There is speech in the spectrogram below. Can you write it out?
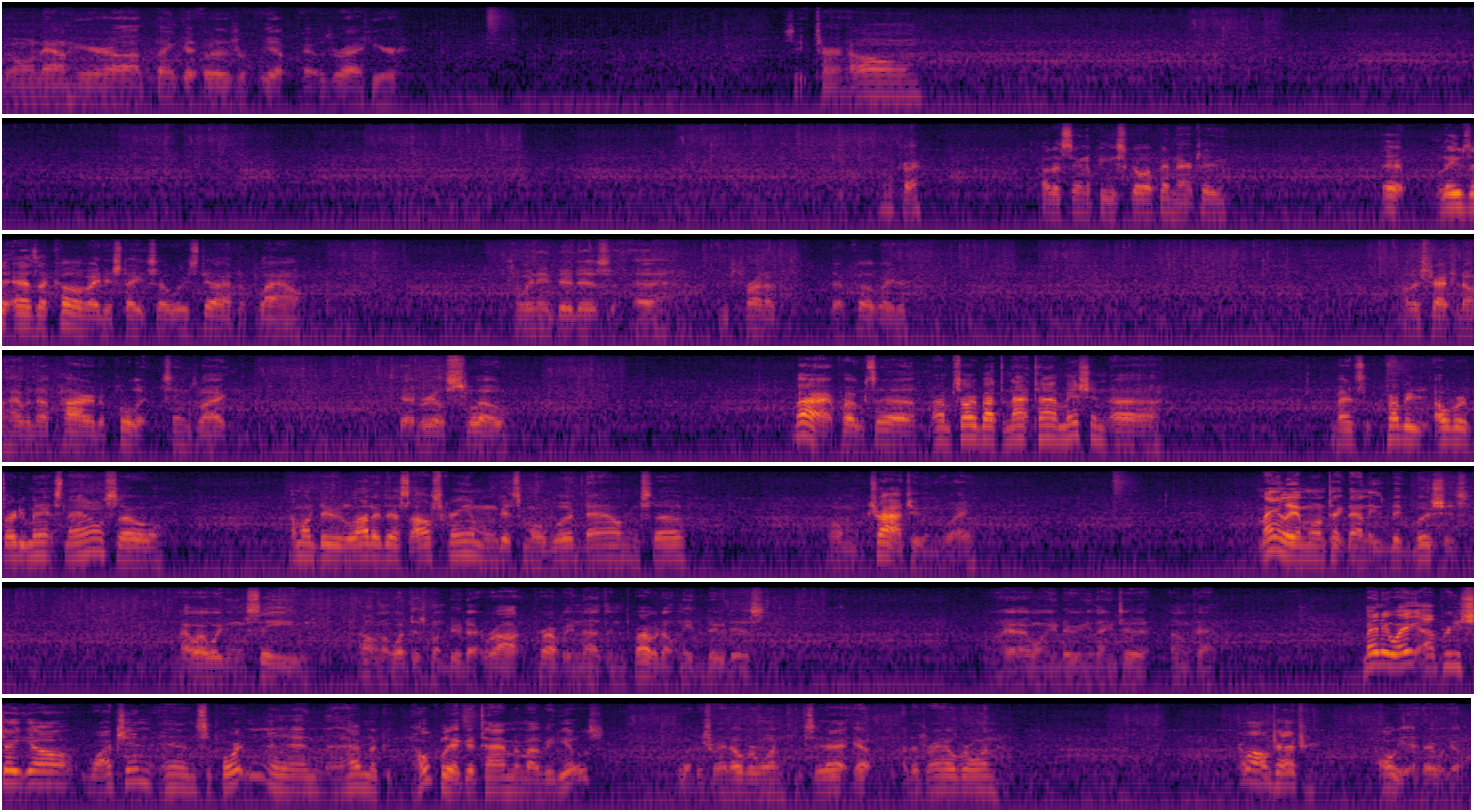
Going down here, uh, I think it was, yep, it was right here. See, turn on. Okay. I just seen a piece go up in there too. It leaves it as a cultivated state, so we still have to plow. So we need to do this uh, in front of the cultivator. Well, this tractor don't have enough power to pull it, seems like. It's got real slow. Alright, folks. Uh, I'm sorry about the nighttime mission. Uh, but it's probably over 30 minutes now, so I'm to do a lot of this off screen. I'm to get some more wood down and stuff. I'm to try to anyway. Mainly I'm to take down these big bushes. That way we can see. I don't know what this to do to that rock. Probably nothing. Probably don't need to do this. Oh yeah, I won't do anything to it. Okay. But anyway, I appreciate y'all watching and supporting and having a hopefully a good time in my videos. Ooh, I just ran over one. You see that? Yep, I just ran over one. Come on, tractor. Oh yeah, there we go.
